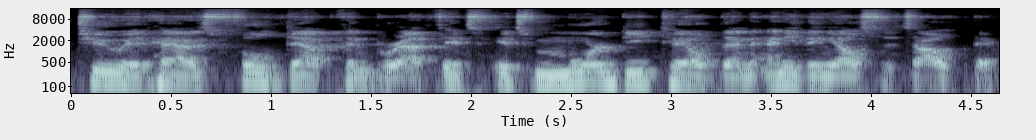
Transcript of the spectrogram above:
two, it has full depth and breadth. It's it's more detailed than anything else that's out there.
